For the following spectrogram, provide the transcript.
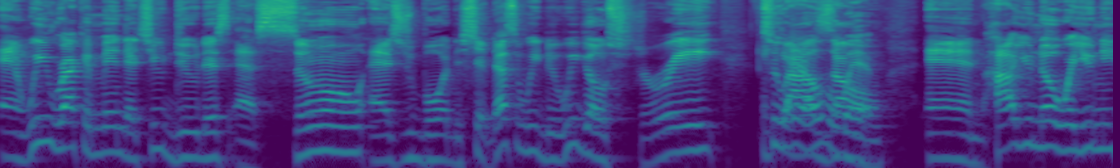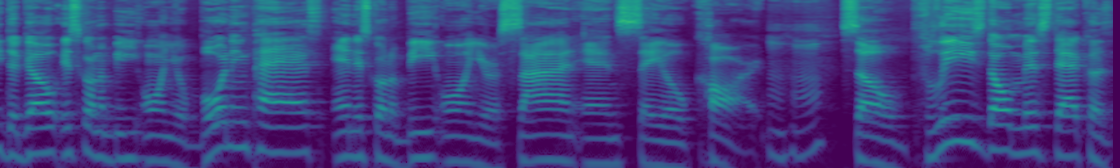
And we recommend that you do this as soon as you board the ship. That's what we do. We go straight to our zone. with. And how you know where you need to go, it's going to be on your boarding pass and it's going to be on your sign and sail card. Mm-hmm. So please don't miss that because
